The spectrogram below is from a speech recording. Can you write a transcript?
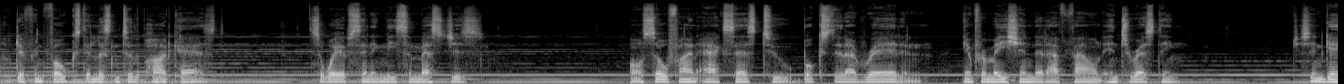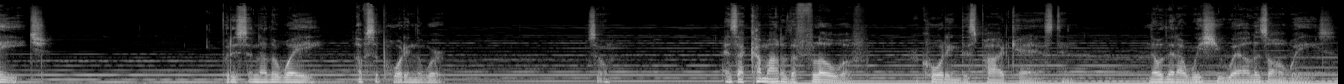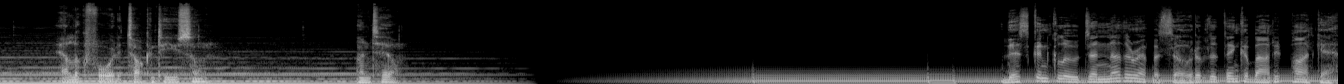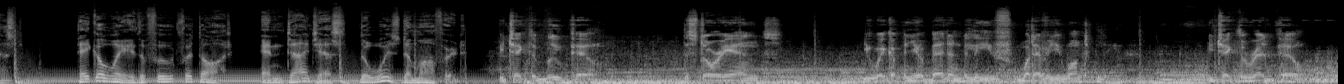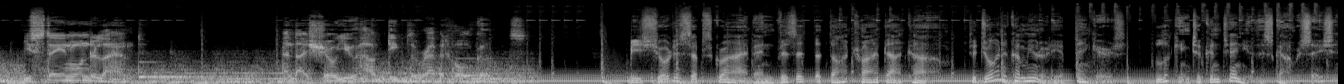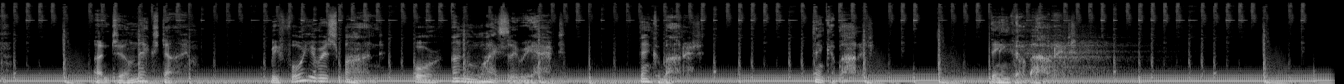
of different folks that listen to the podcast. It's a way of sending me some messages. Also, find access to books that I've read and information that I've found interesting. Just engage. But it's another way of supporting the work. So, as I come out of the flow of recording this podcast, and know that I wish you well as always, and I look forward to talking to you soon. Until. This concludes another episode of the Think About It podcast. Take away the food for thought and digest the wisdom offered. You take the blue pill, the story ends. You wake up in your bed and believe whatever you want to believe. You take the red pill, you stay in Wonderland, and I show you how deep the rabbit hole goes. Be sure to subscribe and visit thethoughttribe.com to join a community of thinkers looking to continue this conversation. Until next time, before you respond or unwisely react, think about it. Think about it. Think about it.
